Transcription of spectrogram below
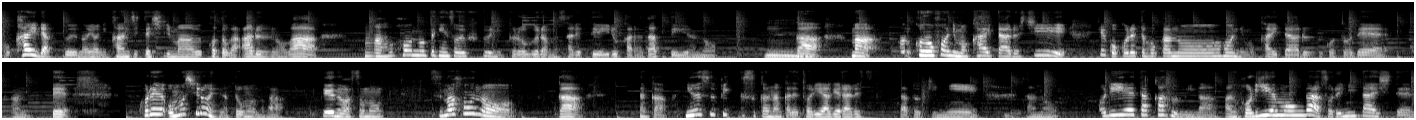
こう快楽のように感じてしまうことがあるのは、まあ、本能的にそういうふうにプログラムされているからだっていうのうん。が、まあここの本にも書いてあるし結構これって他の本にも書いてあることでなんでこれ面白いなと思うのがっていうのはそのスマホのがなんかニュースピックスかなんかで取り上げられた時に、あの堀江貴文があの堀江門がそれに対して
